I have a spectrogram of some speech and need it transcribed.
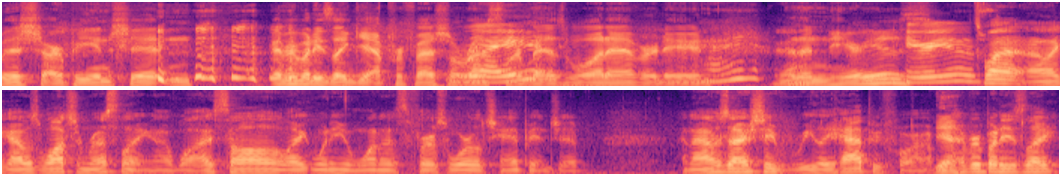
with a sharpie and shit, and everybody's like, "Yeah, professional wrestler Right? Miz, whatever, dude." Right? And then here he is. Here he is. That's why, I, like, I was watching wrestling. I, I saw like when he won his first world championship, and I was actually really happy for him. Yeah. Everybody's like,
